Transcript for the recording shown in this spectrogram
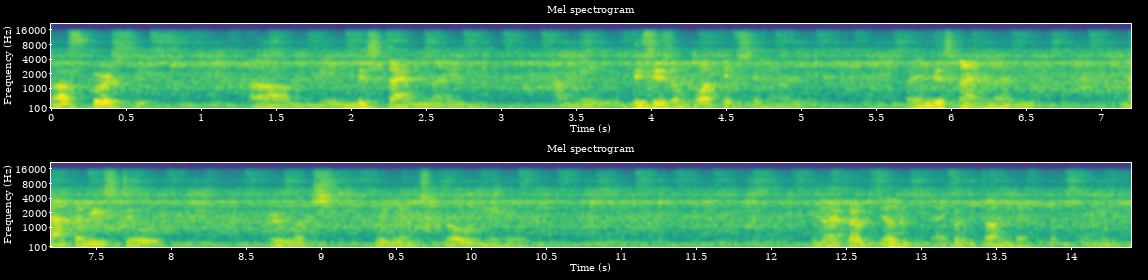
Of course, um, in this timeline, I mean, this is a what if scenario. But in this timeline, Natalie's still pretty much William's throne here. You know, I could have done, I could have done that, but anyway.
